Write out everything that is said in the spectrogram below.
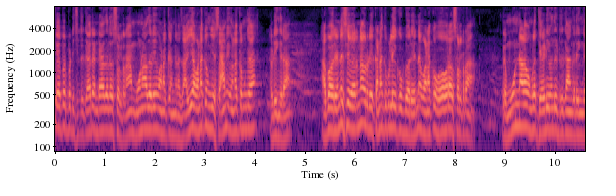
பேப்பர் படிச்சுட்டு இருக்காரு ரெண்டாவது தடவை சொல்கிறான் மூணாவது தடவையும் வணக்கங்கிறான் ஐயா வணக்கம்ங்க சாமி வணக்கம்ங்க அப்படிங்கிறான். அப்போ அவர் என்ன செய்வாருன்னா அவருடைய கணக்கு பிள்ளையை கூப்பிடுவார். என்ன வணக்கம்? ஓவராக சொல்கிறான் இல்லை மூணு நாளாக உங்களை தேடி வந்துட்டு இருக்காங்கிறீங்க.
